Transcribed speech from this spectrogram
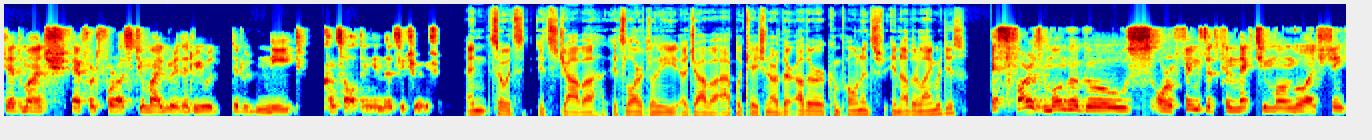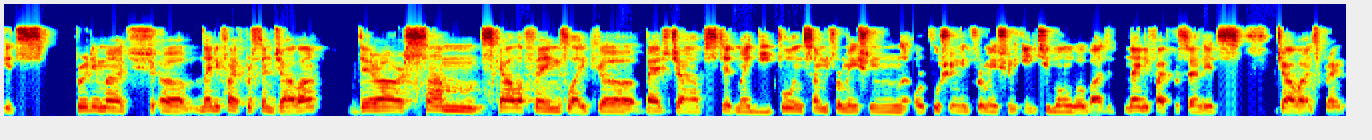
that much effort for us to migrate that we would that would need consulting in that situation. And so it's it's Java. It's largely a Java application. Are there other components in other languages? As far as Mongo goes, or things that connect to Mongo, I think it's pretty much uh, 95% Java. There are some Scala things like uh, batch jobs that might be pulling some information or pushing information into Mongo, but 95% it's Java and Spring.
